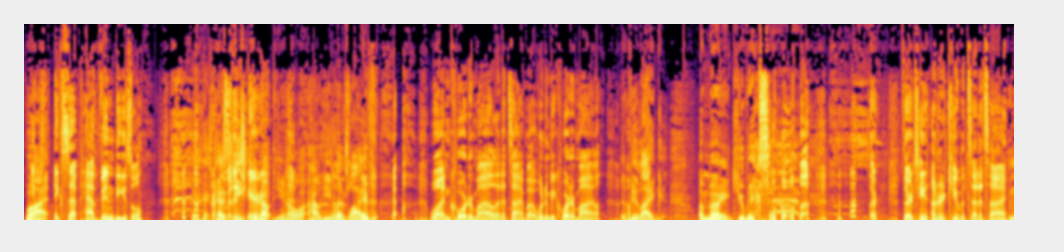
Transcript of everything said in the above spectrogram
but Ex- except have Vin Diesel because he, you know, chariot. you know how he lives life. one quarter mile at a time, but it wouldn't be quarter mile. It'd be like a million cubics. Thirteen hundred cubits at a time.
